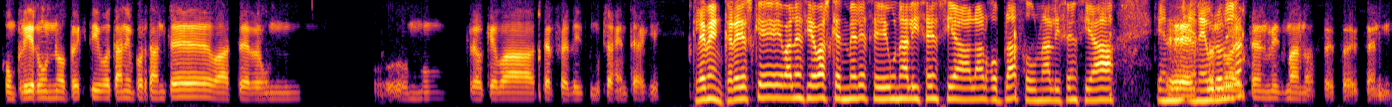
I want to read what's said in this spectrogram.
cumplir un objetivo tan importante va a ser un, creo que va a hacer feliz mucha gente aquí. Clemen, ¿crees que Valencia Basket merece una licencia a largo plazo, una licencia en, en Euroliga? No está en mis manos, eso es en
